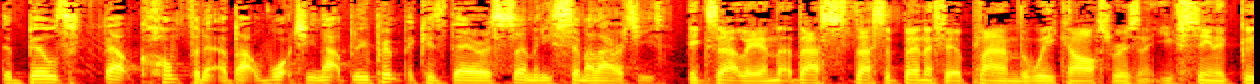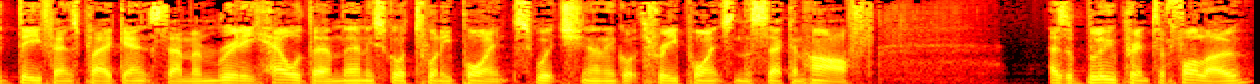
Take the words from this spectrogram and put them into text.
the Bills felt confident about watching that blueprint because there are so many similarities. Exactly, and that's that's a benefit of playing the week after, isn't it? You've seen a good defense play against them and really held them. They only scored 20 points, which you know they got three points in the second half. As a blueprint to follow,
